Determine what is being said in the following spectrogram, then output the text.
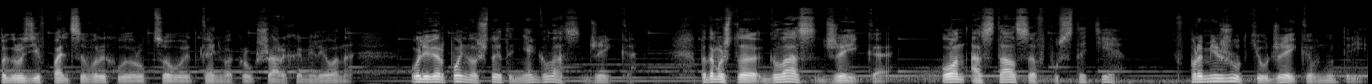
Погрузив пальцы в рыхлую рубцовую ткань вокруг шара хамелеона, Оливер понял, что это не глаз Джейка. Потому что глаз Джейка, он остался в пустоте, в промежутке у Джейка внутри.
